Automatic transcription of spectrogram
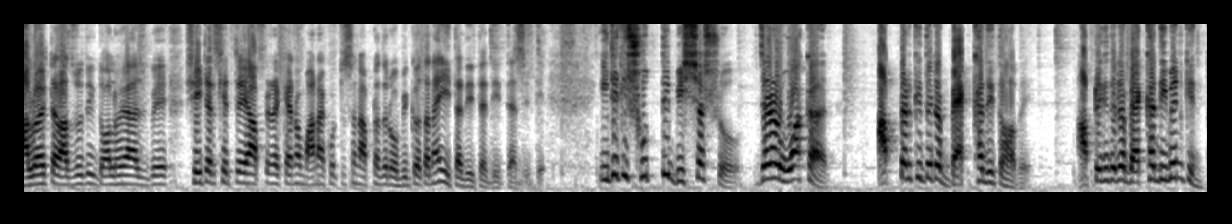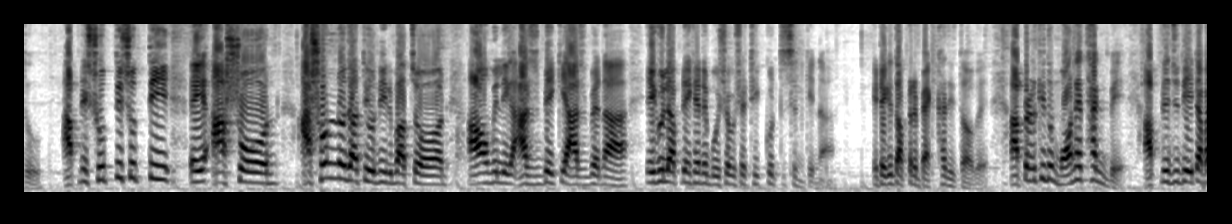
ভালো একটা রাজনৈতিক দল হয়ে আসবে, সেইটার ক্ষেত্রে আপনারা কেন মানা করতেছেন? আপনাদের অভিজ্ঞতা নাই, ইত্যাদি ইত্যাদি ইত্যাদিতে এটা কি সত্যি বিশ্বাস্য? জেনারেল ওয়াকার আপনার কিন্তু এটা ব্যাখ্যা দিতে হবে। আপনি কিন্তু এটা ব্যাখ্যা দিবেন কিন্তু। আপনি সত্যি সত্যি এই আসন, আসন্ন জাতীয় নির্বাচন, আওয়ামী লীগ আসবে কি আসবে না, এগুলো আপনি এখানে বসে বসে ঠিক করতেছেন কিনা? এটা কিন্তু আপনার ব্যাখ্যা দিতে হবে। আপনার কিন্তু মনে থাকবে। আপনি যদি এটা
